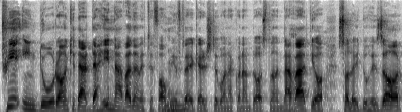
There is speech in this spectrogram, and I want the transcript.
توی این دوران که در دهه 90 هم اتفاق میفته اگر اشتباه نکنم داستان 90 یا سالهای 2000 اه،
